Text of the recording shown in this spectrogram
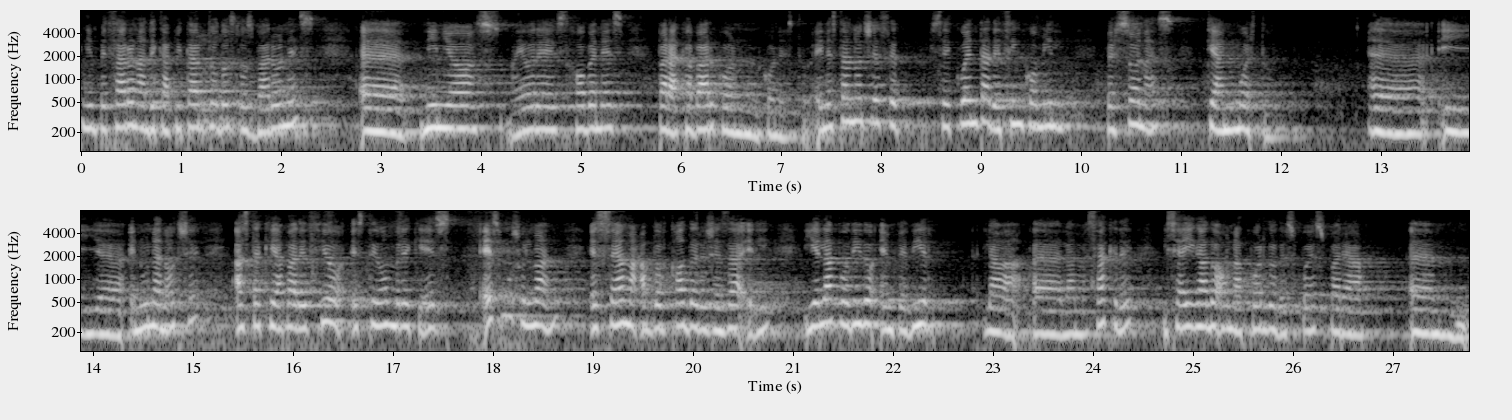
y empezaron a decapitar todos los varones, eh, niños, mayores, jóvenes, para acabar con, esto. En esta noche se, cuenta de 5.000 personas que han muerto. Eh, y eh, en una noche, hasta que apareció este hombre que es, es musulmán, se llama Abdul Qadir Jazairi, y él ha podido impedir la, la masacre y se ha llegado a un acuerdo después para em,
